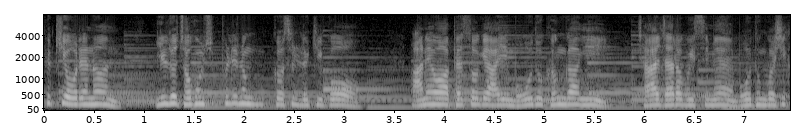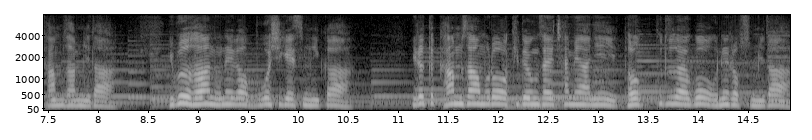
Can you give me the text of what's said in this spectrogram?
특히 올해는 일도 조금씩 풀리는 것을 느끼고 아내와 뱃속의 아이 모두 건강히 잘 자라고 있음에 모든 것이 감사합니다. 이보다 더한 은혜가 무엇이겠습니까? 이렇듯 감사함으로 기도 용사에 참여하니 더욱 뿌듯하고 은혜롭습니다.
